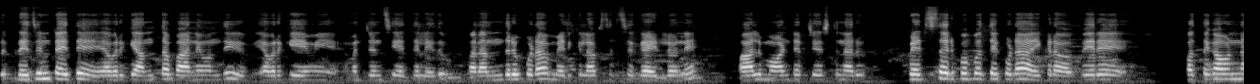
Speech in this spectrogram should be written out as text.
ప్రెసెంట్ అయితే ఎవరికి అంతా బానే ఉంది ఎవరికి ఏమి ఎమర్జెన్సీ అయితే లేదు. వారందరూ కూడా మెడికల్ ఆఫీసర్స్ గైడ్లోనే వాళ్ళు మానిటర్ చేస్తున్నారు. బెడ్స్ సరిపోతే కూడా ఇక్కడ వేరే కొత్తగా ఉన్న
